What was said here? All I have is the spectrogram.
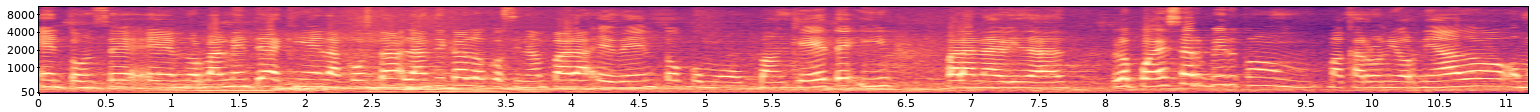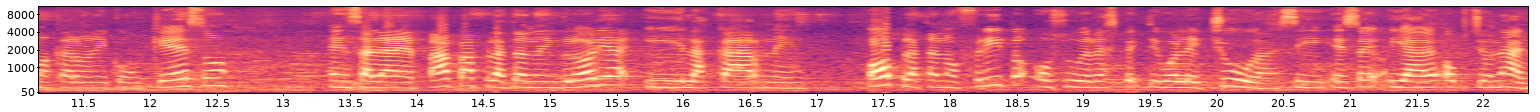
Entonces, eh, normalmente aquí en la costa atlántica lo cocinan para eventos como banquete y para Navidad. Lo puedes servir con macaroni horneado o macaroni con queso, ensalada de papa, plátano en gloria y la carne o plátano frito o su respectivo lechuga, sí, eso ya es opcional.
